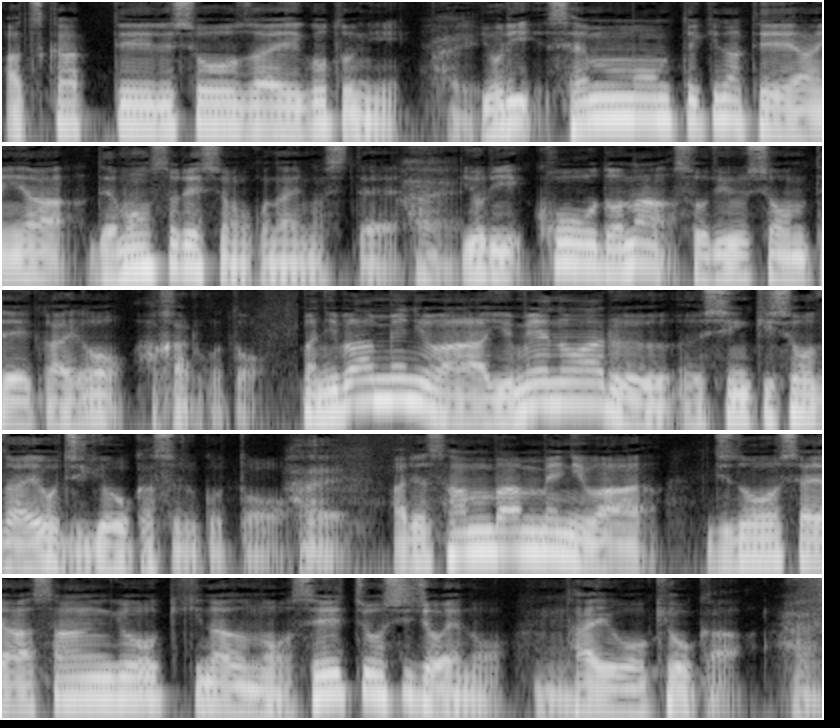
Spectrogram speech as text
扱っている商材ごとに、より専門的な提案やデモンストレーションを行いまして、より高度なソリューション展開を図ること、まあ、2番目には夢のある新規商材を事業化すること、あるいは3番目には自動車や産業機器などの成長市場への対応強化、うんはい、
